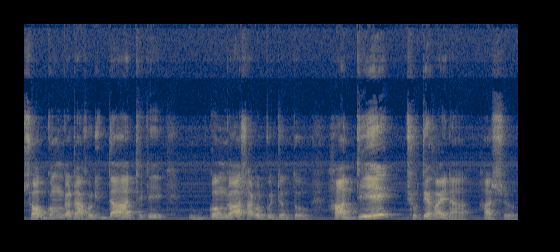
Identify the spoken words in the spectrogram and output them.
সব গঙ্গাটা হরিদ্বার থেকে গঙ্গা সাগর পর্যন্ত। হাত দিয়ে ছুঁতে হয় না, হাস্য।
